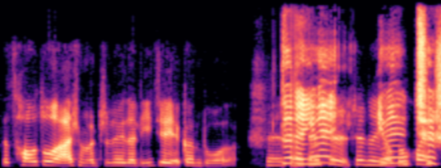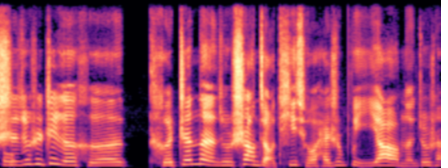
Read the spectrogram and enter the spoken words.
的操作啊什么之类的理解也更多了。对，因为这个因为确实就是这个和。和真的就是上脚踢球还是不一样的，就是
